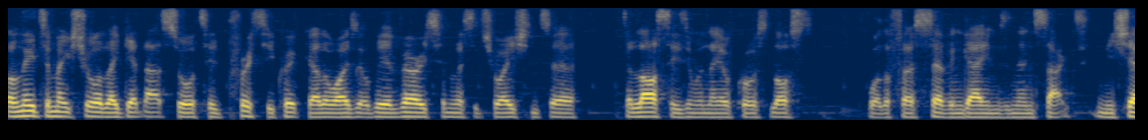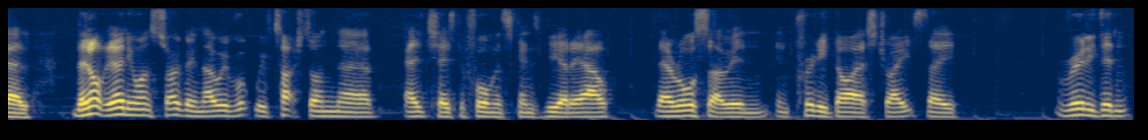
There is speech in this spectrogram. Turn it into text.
they'll need to make sure they get that sorted pretty quickly. Otherwise, it'll be a very similar situation to the last season when they, of course, lost well the first seven games and then sacked Michel. They're not the only ones struggling though. We've we've touched on uh, Elche's performance against Villarreal. They're also in in pretty dire straits. They really didn't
